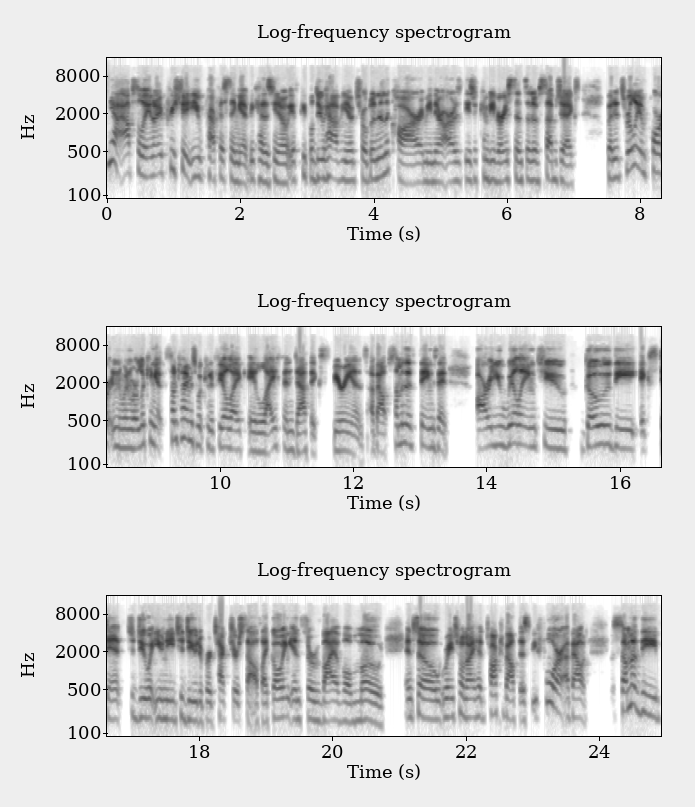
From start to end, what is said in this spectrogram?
Yeah, absolutely. And I appreciate you prefacing it because, you know, if people do have, you know, children in the car, I mean, there are, these can be very sensitive subjects, but it's really important when we're looking at sometimes what can feel like a life and death experience about some of the things that are you willing to go the extent to do what you need to do to protect yourself, like going in survival mode. And so Rachel and I had talked about this before about some of the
